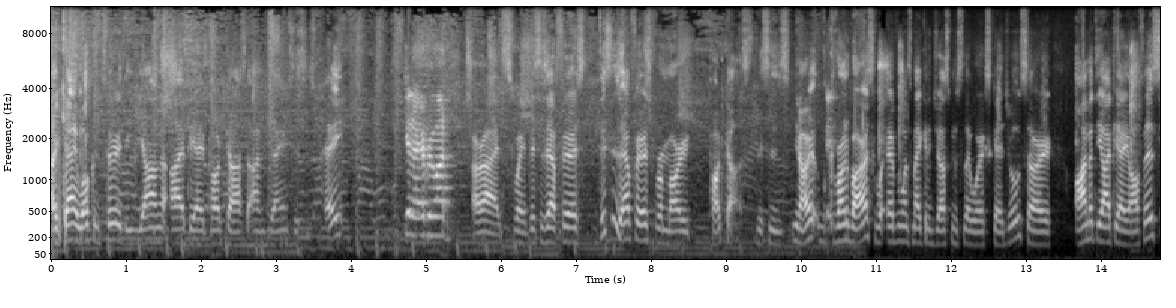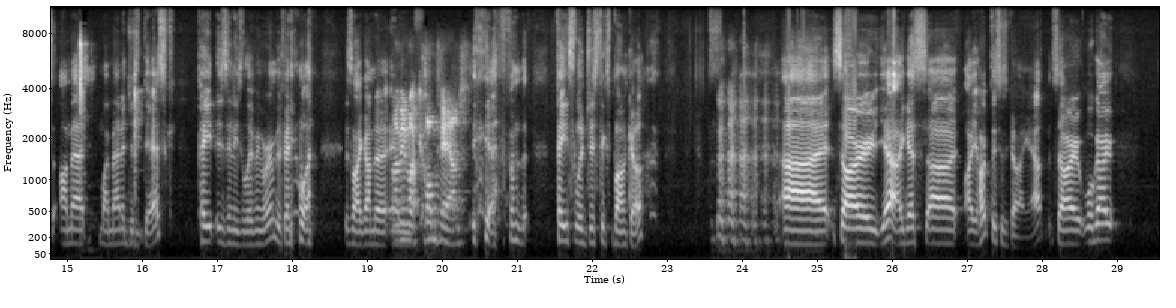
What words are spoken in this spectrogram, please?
Okay, welcome to the Young IPA podcast. I'm James. This is Pete. G'day everyone. All right, sweet. This is our first. This is our first remote podcast. This is you know coronavirus. Everyone's making adjustments to their work schedule. So I'm at the IPA office. I'm at my manager's desk. Pete is in his living room. If anyone is like under, I'm in my compound. yeah from the Pete's logistics bunker. Uh, so yeah, I guess uh, I hope this is going out. So we'll go.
